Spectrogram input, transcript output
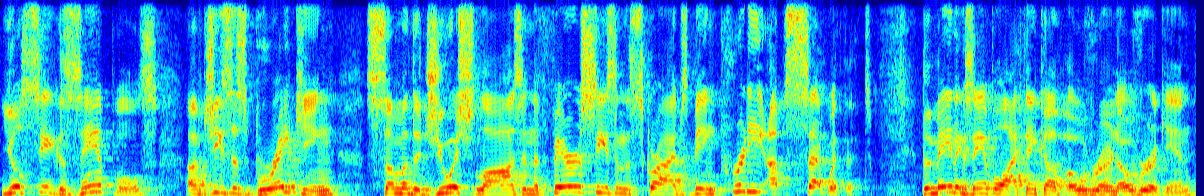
you'll see examples of Jesus breaking some of the Jewish laws and the Pharisees and the scribes being pretty upset with it. The main example I think of over and over again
